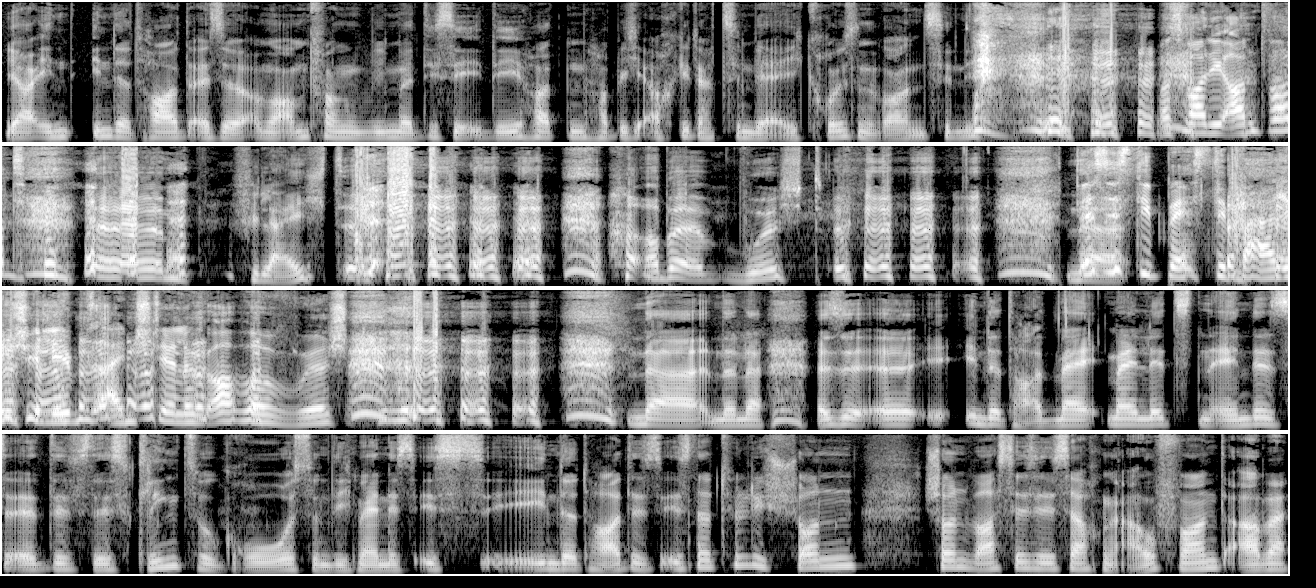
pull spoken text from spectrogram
Ja, in, in der Tat. Also am Anfang, wie wir diese Idee hatten, habe ich auch gedacht, sind wir eigentlich größenwahnsinnig. Was war die Antwort? ähm, vielleicht. aber wurscht. das ist die beste bayerische Lebenseinstellung, aber wurscht. nein, nein, nein. Also äh, in der Tat, mein, mein letzten Endes, äh, das, das klingt so groß und ich meine, es ist in der Tat, es ist natürlich schon, schon was, es ist auch ein Aufwand, aber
